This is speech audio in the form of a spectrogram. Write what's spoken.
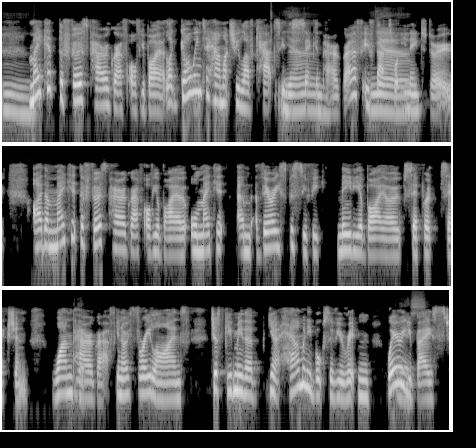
Mm. make it the first paragraph of your bio. Like, go into how much you love cats in the second paragraph, if that's what you need to do. Either make it the first paragraph of your bio or make it um, a very specific media bio separate section. One Yeah. paragraph, you know, three lines. Just give me the, you know, how many books have you written? Where are you based?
